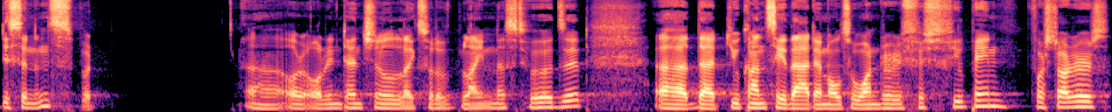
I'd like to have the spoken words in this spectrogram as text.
dissonance, but uh, or, or intentional like sort of blindness towards it uh, that you can't say that and also wonder if fish feel pain for starters.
